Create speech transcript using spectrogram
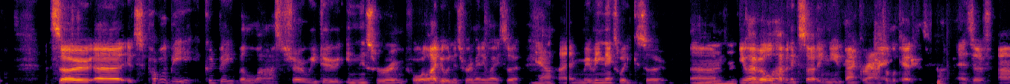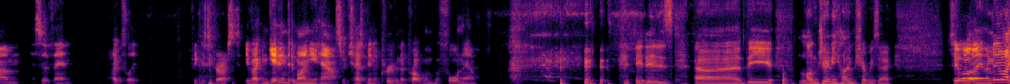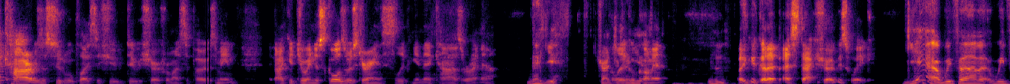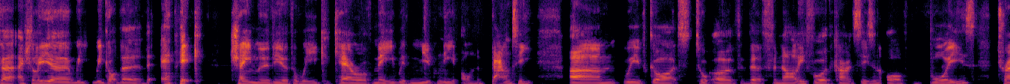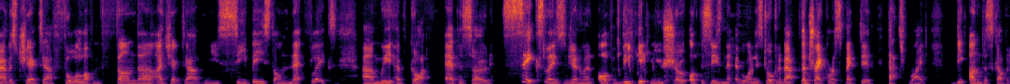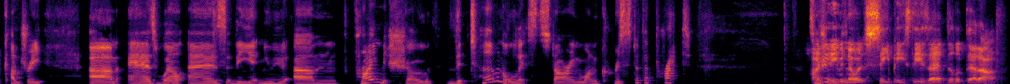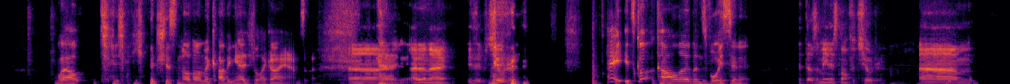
so uh, it's probably be could be the last show we do in this room for well, I do in this room anyway. So yeah, I'm moving next week. So um, mm-hmm. you have all have an exciting new background to look at as of um, as of then. Hopefully, fingers crossed. If I can get into my new house, which has been a proven a problem before now. it is uh, the long journey home, shall we say? So, well, I mean, my car is a suitable place to shoot, do a show from, I suppose. I mean, I could join the scores of Australians sleeping in their cars right now. yes, tragically. Political yes. comment. Mm-hmm. I think you've got a, a stacked show this week. Yeah, we've uh, we've uh, actually uh, we we got the the epic chain movie of the week, Care of Me, with Mutiny on the Bounty. Um, we've got talk of the finale for the current season of Boys. Travis checked out Thor: Love and Thunder. I checked out the new Sea Beast on Netflix. Um, we have got episode six, ladies and gentlemen, of the hit new show of the season that everyone is talking about, the Trek Respective. That's right, the Undiscovered Country. Um, as well as the new um, Prime show, The Terminal List, starring one Christopher Pratt. I didn't even know what Beast is. I had to look that up. Well, you're just not on the cutting edge like I am. So. Uh, I don't know. Is it for children? hey, it's got Karl Urban's voice in it. It doesn't mean it's not for children. Um,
